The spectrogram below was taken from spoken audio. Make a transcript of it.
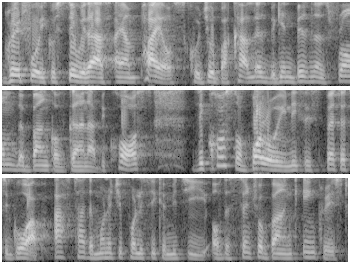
Grateful you could stay with us. I am Pious Kojo Backah. Let's begin business from the Bank of Ghana because the cost of borrowing is expected to go up after the Monetary Policy Committee of the Central Bank increased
